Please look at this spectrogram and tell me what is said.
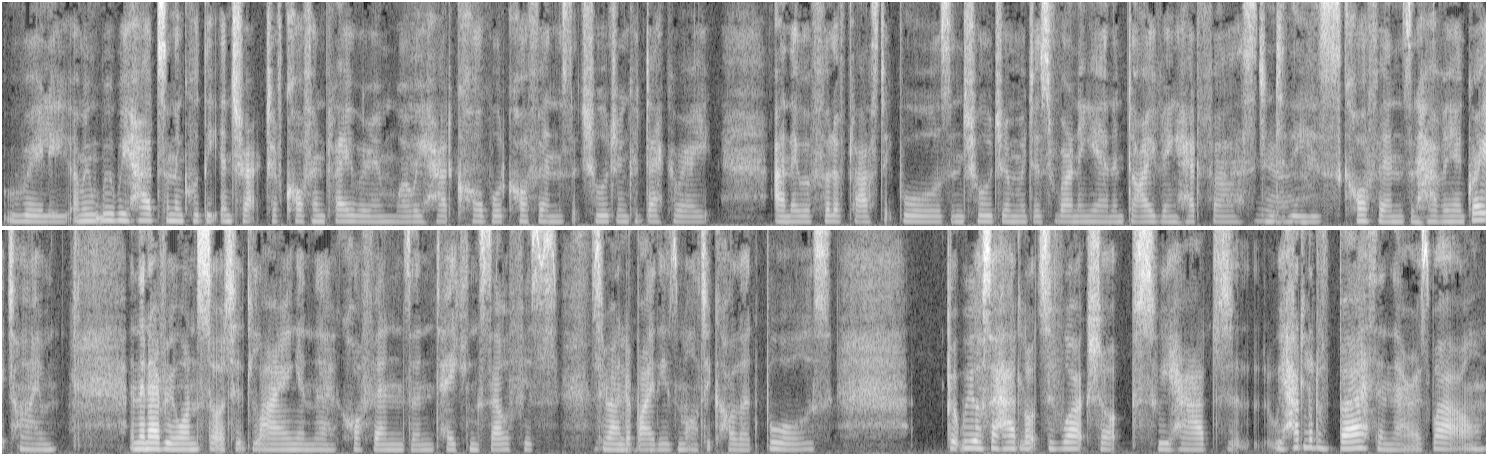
really. I mean, we, we had something called the interactive coffin playroom where we had cardboard coffins that children could decorate, and they were full of plastic balls, and children were just running in and diving headfirst into these coffins and having a great time. And then everyone started lying in the coffins and taking selfies surrounded by mm-hmm. these multicolored balls. But we also had lots of workshops. We had we had a lot of birth in there as well.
